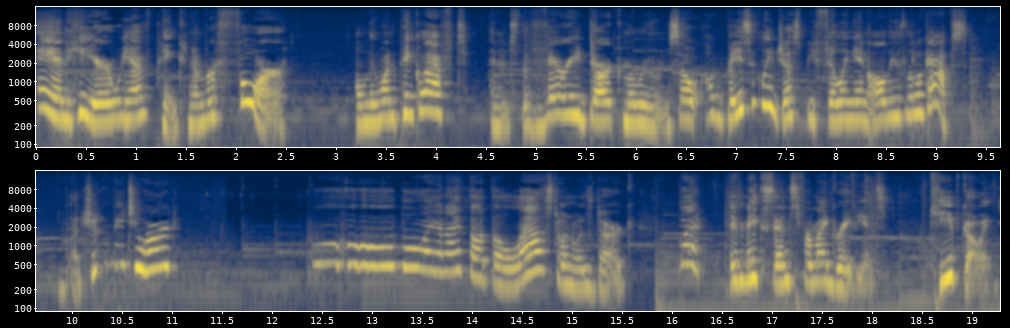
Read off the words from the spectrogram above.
And here we have pink number four. Only one pink left, and it's the very dark maroon. So I'll basically just be filling in all these little gaps. That shouldn't be too hard. Oh boy, and I thought the last one was dark, but it makes sense for my gradient. Keep going.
